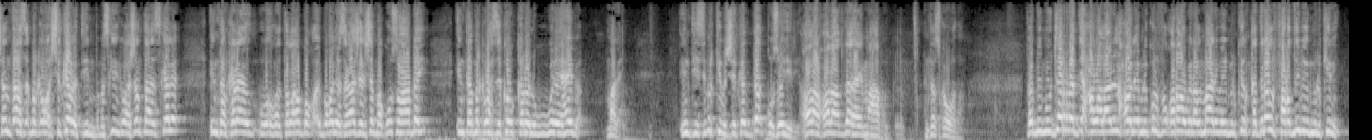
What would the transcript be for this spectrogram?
Shantaas marka shirkaba tiinba maskiinka waa shantaas iskale intan kale laba boqol iyo sagaashan shan baa kuusoo hadhay inta marka wax zako kaloo lagugu leeyahayba male intiisi markiiba shirkada daq uu soo yiri. Xoolaha ad leedahay maahaba intaas ka wada. Fabimujaradi xawalaani xawl ymliku lfuqaraau min almaali bay mulkin qadra lfardi bay mulkini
